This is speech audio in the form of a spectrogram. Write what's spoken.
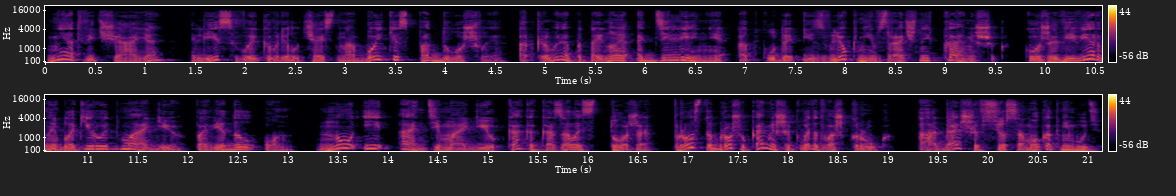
Не отвечая, Лис выковырял часть набойки с подошвы, открывая потайное отделение, откуда извлек невзрачный камешек. «Кожа виверны блокирует магию», – поведал он. «Ну и антимагию, как оказалось, тоже. Просто брошу камешек в этот ваш круг. А дальше все само как-нибудь.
